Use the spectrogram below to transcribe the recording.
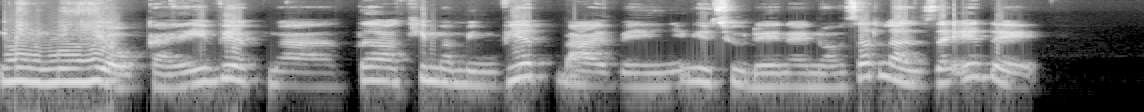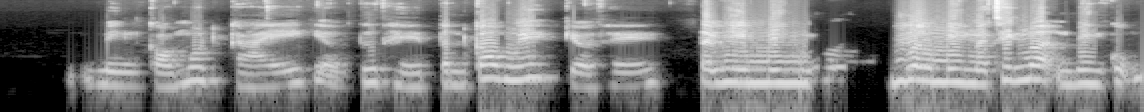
mình mình hiểu cái việc mà tức là khi mà mình viết bài về những cái chủ đề này nó rất là dễ để mình có một cái kiểu tư thế tấn công ấy kiểu thế. Tại vì mình giờ mình mà tranh luận mình cũng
